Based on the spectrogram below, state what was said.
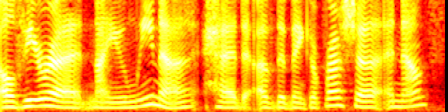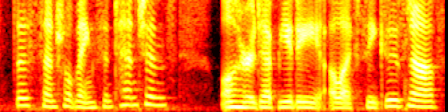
Elvira Nabiullina, head of the Bank of Russia, announced the central bank's intentions, while her deputy, Alexei Guznov,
